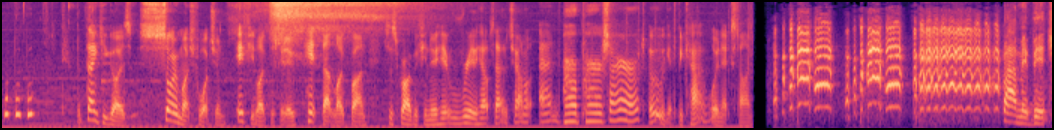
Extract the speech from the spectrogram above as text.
Whoop, whoop, whoop. But thank you guys so much for watching. If you like this video, hit that like button. Subscribe if you're new here, it really helps out the channel. And out. Oh, we get to be Cowboy next time. Try me, bitch.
